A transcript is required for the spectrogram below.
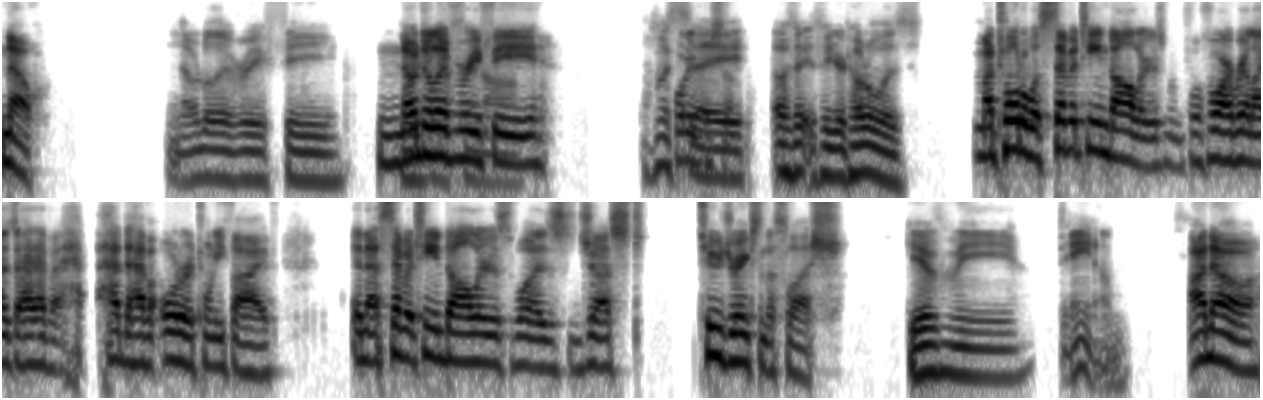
No, No delivery fee. no delivery fee. I'm gonna 40%. say. Oh, so, so your total was My total was $17 before I realized I had to have a, had to have an order of 25. And that $17 was just two drinks and a slush. Give me. Damn. I know.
